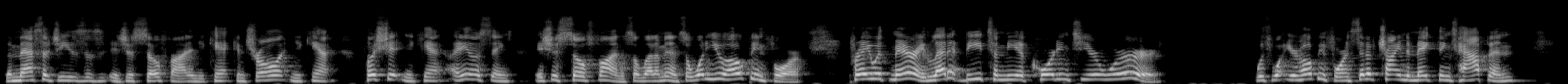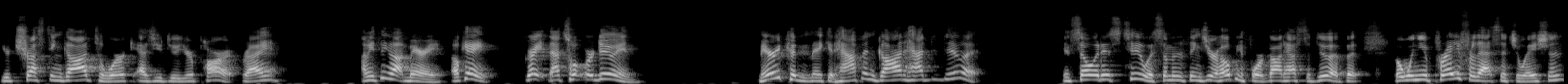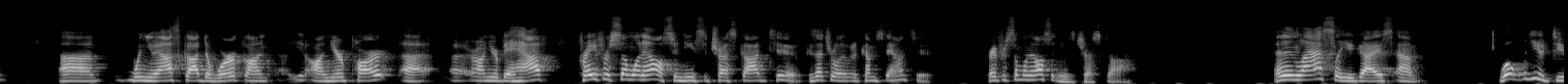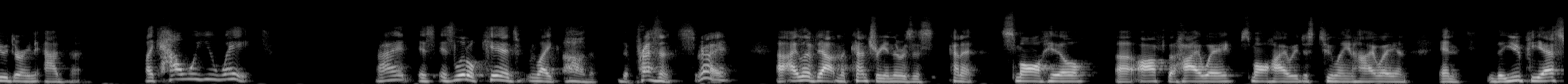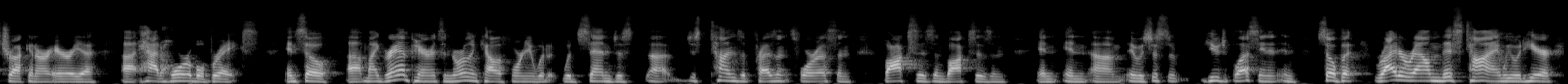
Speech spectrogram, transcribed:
The mess of Jesus is, just so fun and you can't control it and you can't push it and you can't, any of those things. It's just so fun. So let him in. So what are you hoping for? Pray with Mary. Let it be to me according to your word with what you're hoping for. Instead of trying to make things happen, you're trusting God to work as you do your part, right? I mean, think about Mary. Okay, Great, that's what we're doing. Mary couldn't make it happen. God had to do it. And so it is too with some of the things you're hoping for. God has to do it. But, but when you pray for that situation, uh, when you ask God to work on, on your part, uh, or on your behalf, pray for someone else who needs to trust God too. Because that's really what it comes down to. Pray for someone else that needs to trust God. And then lastly, you guys, um, what will you do during Advent? Like, how will you wait? Right? As, as little kids, we're like, oh, the, the presents, right? Uh, I lived out in the country and there was this kind of small hill uh, off the highway, small highway, just two lane highway. And, and the UPS truck in our area uh, had horrible brakes. And so uh, my grandparents in Northern California would would send just uh, just tons of presents for us and boxes and boxes and and and um, it was just a huge blessing. And, and so, but right around this time, we would hear.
